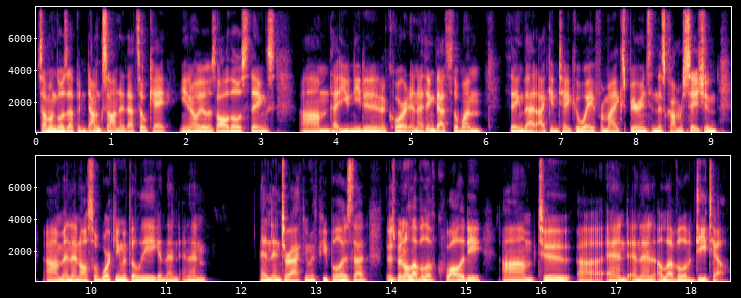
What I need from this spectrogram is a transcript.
someone goes up and dunks on it that's okay. You know it was all those things um, that you needed in a court and i think that's the one thing that i can take away from my experience in this conversation um, and then also working with the league and then and then and interacting with people is that there's been a level of quality um, to uh, and and then a level of detail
